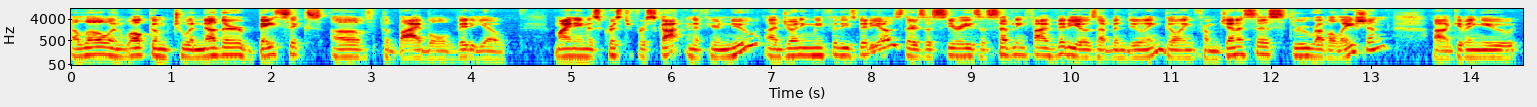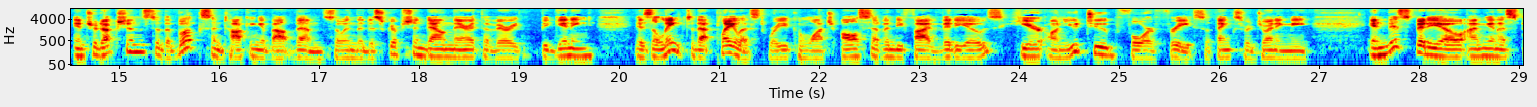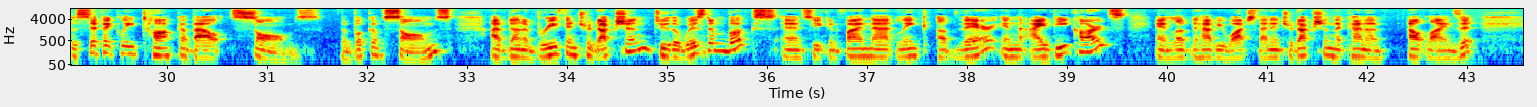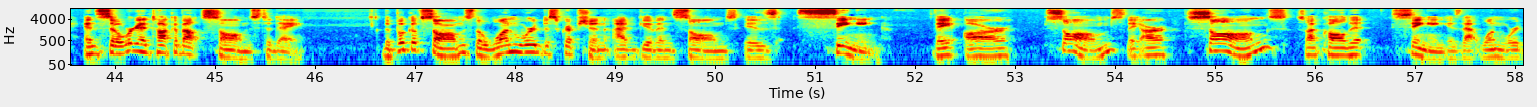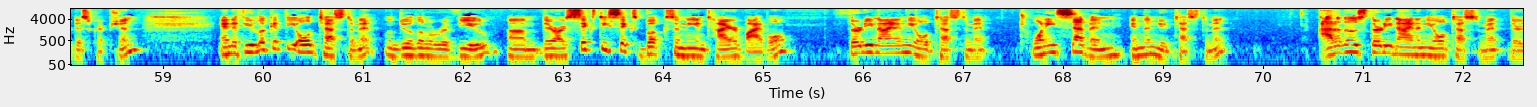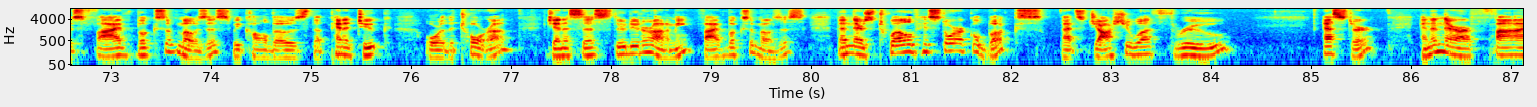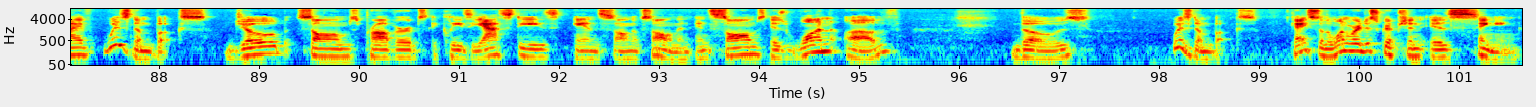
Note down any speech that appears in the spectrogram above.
Hello and welcome to another Basics of the Bible video. My name is Christopher Scott and if you're new uh, joining me for these videos, there's a series of 75 videos I've been doing going from Genesis through Revelation, uh, giving you introductions to the books and talking about them. So in the description down there at the very beginning is a link to that playlist where you can watch all 75 videos here on YouTube for free. So thanks for joining me in this video, I'm going to specifically talk about Psalms, the book of Psalms. I've done a brief introduction to the wisdom books, and so you can find that link up there in the ID cards, and love to have you watch that introduction that kind of outlines it. And so we're going to talk about Psalms today. The book of Psalms, the one word description I've given Psalms is singing. They are psalms, they are songs, so I've called it singing is that one word description. And if you look at the Old Testament, we'll do a little review. Um, there are 66 books in the entire Bible, 39 in the Old Testament, 27 in the New Testament. Out of those 39 in the Old Testament, there's five books of Moses. We call those the Pentateuch or the Torah. Genesis through Deuteronomy, five books of Moses. Then there's 12 historical books. That's Joshua through Esther. And then there are five wisdom books Job, Psalms, Proverbs, Ecclesiastes, and Song of Solomon. And Psalms is one of those wisdom books. Okay, so the one word description is singing.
